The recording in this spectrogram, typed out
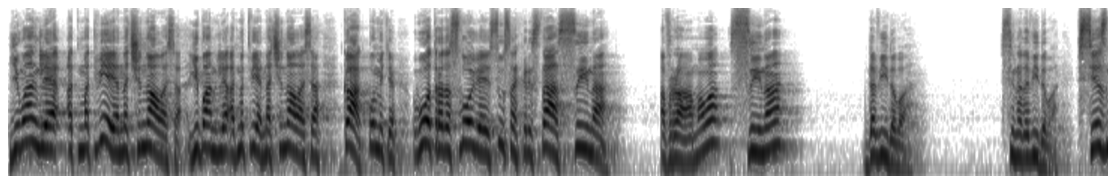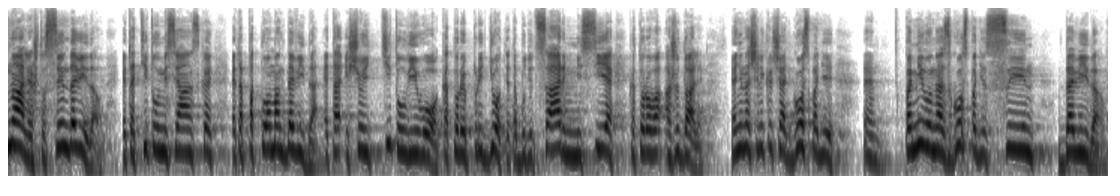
Евангелие от Матвея начиналось, Евангелие от Матвея начиналось как? Помните, вот родословие Иисуса Христа, сына Авраамова, сына Давидова. Сына Давидова. Все знали, что сын Давидов – это титул мессианской, это потомок Давида, это еще и титул его, который придет, это будет царь, мессия, которого ожидали. И они начали кричать, Господи, э, помилуй нас, Господи, сын Давидов.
